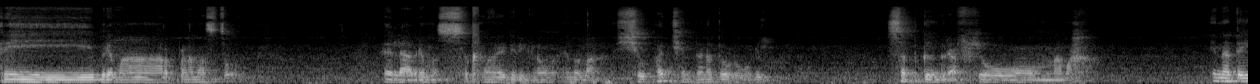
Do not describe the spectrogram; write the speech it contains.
ഹരേ ബ്രഹ്മാർപ്പണമസ്തു. എല്ലാവരും സുഖമായിട്ടിരിക്കണോ എന്നുള്ള ശുഭചിന്തനത്തോടുകൂടി സദ്ഗംഗ്രഹ്യോ നമ. ഇന്നത്തെ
